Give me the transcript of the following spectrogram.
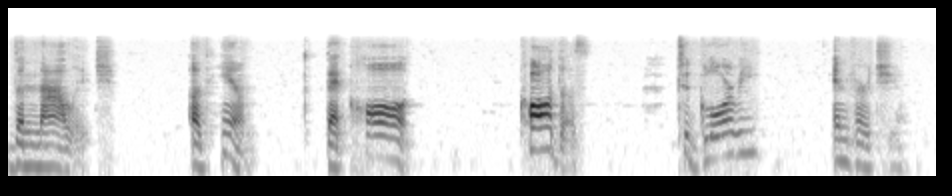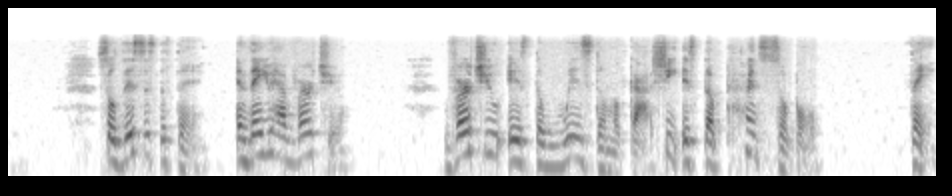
the knowledge of him that called called us to glory and virtue. So this is the thing. And then you have virtue. Virtue is the wisdom of God. She is the principal thing.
